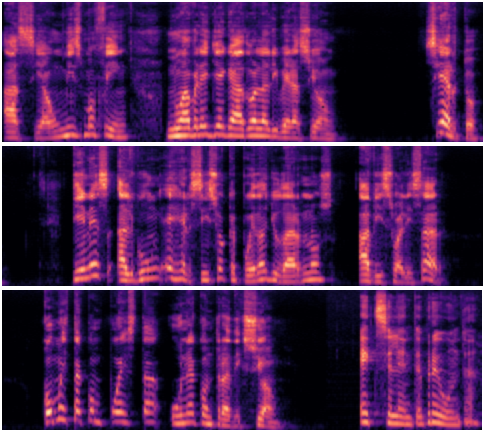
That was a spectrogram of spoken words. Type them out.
hacia un mismo fin, no habré llegado a la liberación. ¿Cierto? ¿Tienes algún ejercicio que pueda ayudarnos a visualizar? ¿Cómo está compuesta una contradicción? Excelente pregunta.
